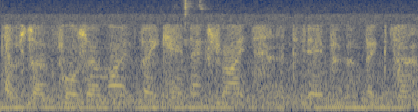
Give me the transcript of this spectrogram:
Tempstone 40 right, vacate next right, enter the apron at Victor,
